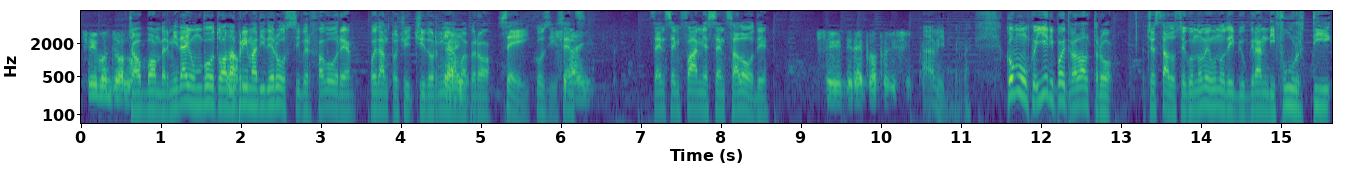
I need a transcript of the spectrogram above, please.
Sì, buongiorno. Ciao Bomber, mi dai un voto alla prima di De Rossi per favore? Poi tanto ci, ci torniamo Sei. però. Sei, così, Sei. senza, senza infamia e senza lode? Sì, direi proprio di sì. Ah, vedi. Comunque, ieri poi, tra l'altro, c'è stato, secondo me, uno dei più grandi furti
